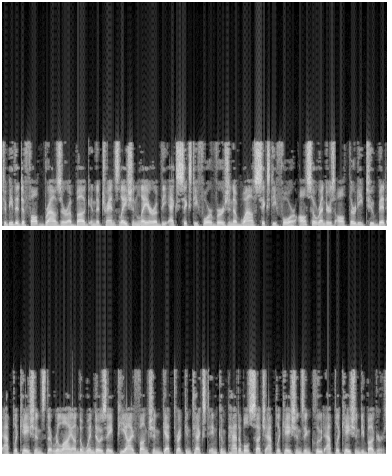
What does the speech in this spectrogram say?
to be the default browser a bug in the translation layer of the x64 version of WoW64 also renders all 32-bit applications that rely on the Windows API function getThreadContext incompatible such applications include application debuggers,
